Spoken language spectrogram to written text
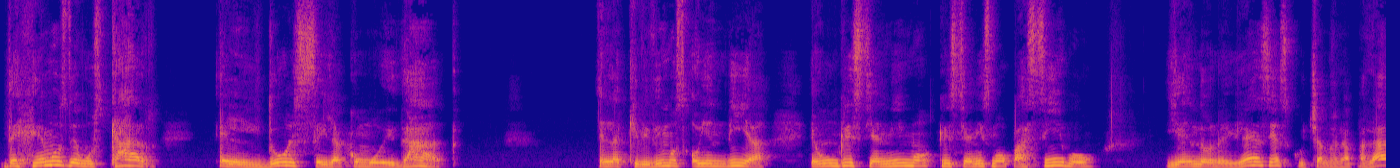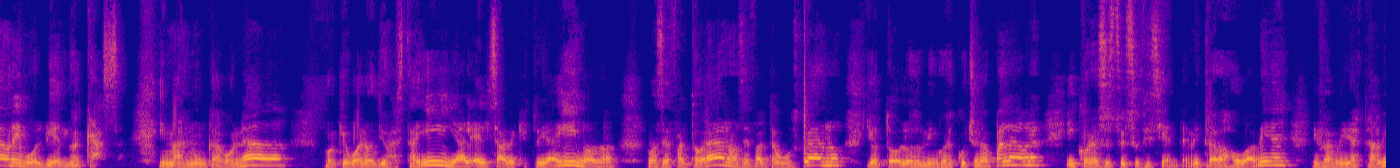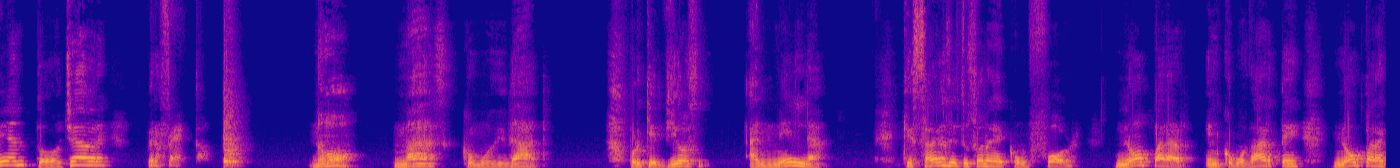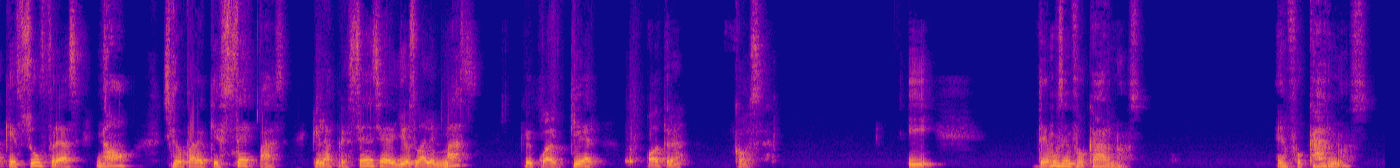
dejemos de buscar el dulce y la comodidad en la que vivimos hoy en día en un cristianismo, cristianismo pasivo, yendo a una iglesia, escuchando la palabra y volviendo a casa. Y más nunca hago nada, porque bueno, Dios está ahí, ya Él sabe que estoy ahí, no, no, no hace falta orar, no hace falta buscarlo, yo todos los domingos escucho una palabra y con eso estoy suficiente. Mi trabajo va bien, mi familia está bien, todo chévere, perfecto. No, más comodidad. Porque Dios anhela que salgas de tu zona de confort, no para incomodarte, no para que sufras, no, sino para que sepas que la presencia de Dios vale más que cualquier otra cosa. Y debemos enfocarnos, enfocarnos,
